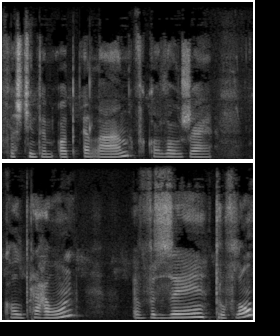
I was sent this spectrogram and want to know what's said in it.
fleszcintem od Elan w kolorze Cold Brown z truflą,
